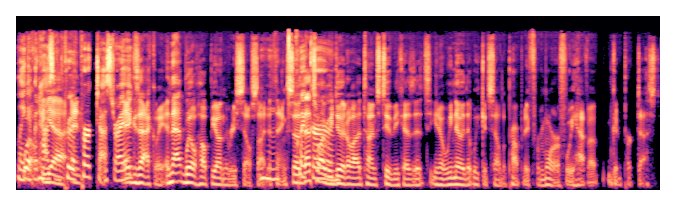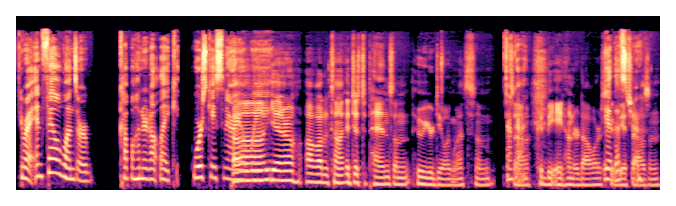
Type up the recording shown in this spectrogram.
Like Well, if it has yeah, an approved perc test, right? Exactly. And that will help you on the resale side Mhm. of things. So that's why we do it a lot of times too, because it's, you know, we know that we could sell the property for more if we have a good perc test. Right. And fail ones are couple hundred dollars. Like worst case scenario, Uh, we you know, a lot of time it just depends on who you're dealing with. Some Okay. so it could be eight hundred dollars, Yeah, could be a that's thousand,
